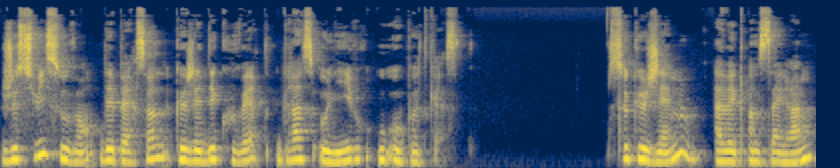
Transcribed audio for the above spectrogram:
Je suis souvent des personnes que j'ai découvertes grâce aux livres ou aux podcasts. Ce que j'aime avec Instagram,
